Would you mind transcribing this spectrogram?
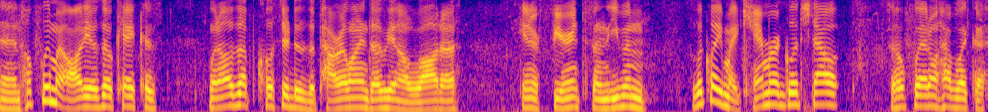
And hopefully my audio is okay because when I was up closer to the power lines, I was getting a lot of interference and even it looked like my camera glitched out. So hopefully I don't have like a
